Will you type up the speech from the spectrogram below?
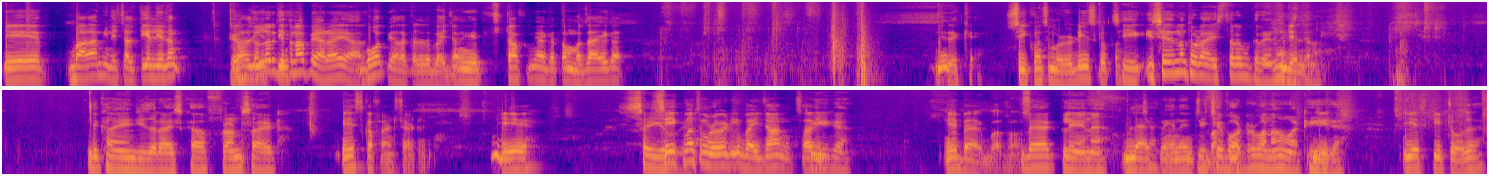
ये बारह महीने चलती है लीलन। कलर कितना प्यारा है यार। बहुत प्यारा कलर है भाईजान ये स्टफ़ में आ कहता हूँ मज़ा आएगा। ये देखें। सीक्वेंस एम्ब्रॉयडरी इसके ऊपर? ठीक इसे ना थोड़ा इस तरफ़ करें ना इस तरह दिखाएँ जी जरा इसका फ्रंट साइड ये इसका फ्रंट साइड है ये सही सीक्वेंस सीक्वेंस एम्ब्रॉयडरी भाईजान सारी। ठीक है। ये बैक बैक प्लेन है। ब्लैक प्लेन है नीचे बॉर्डर बना हुआ ठीक है। ये इसकी ट्रोजर है।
